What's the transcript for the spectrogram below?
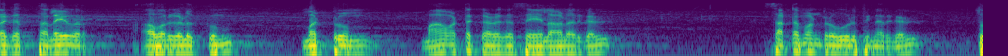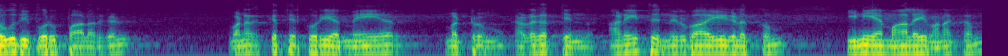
கழக தலைவர் அவர்களுக்கும் மற்றும் மாவட்ட கழக செயலாளர்கள் சட்டமன்ற உறுப்பினர்கள் தொகுதி பொறுப்பாளர்கள் வணக்கத்திற்குரிய மேயர் மற்றும் கழகத்தின் அனைத்து நிர்வாகிகளுக்கும் இனிய மாலை வணக்கம்.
